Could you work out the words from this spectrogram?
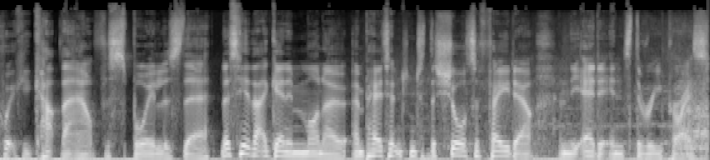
Quickly cut that out for spoilers there. Let's hear that again in mono and pay attention to the shorter fade out and the edit into the reprise.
